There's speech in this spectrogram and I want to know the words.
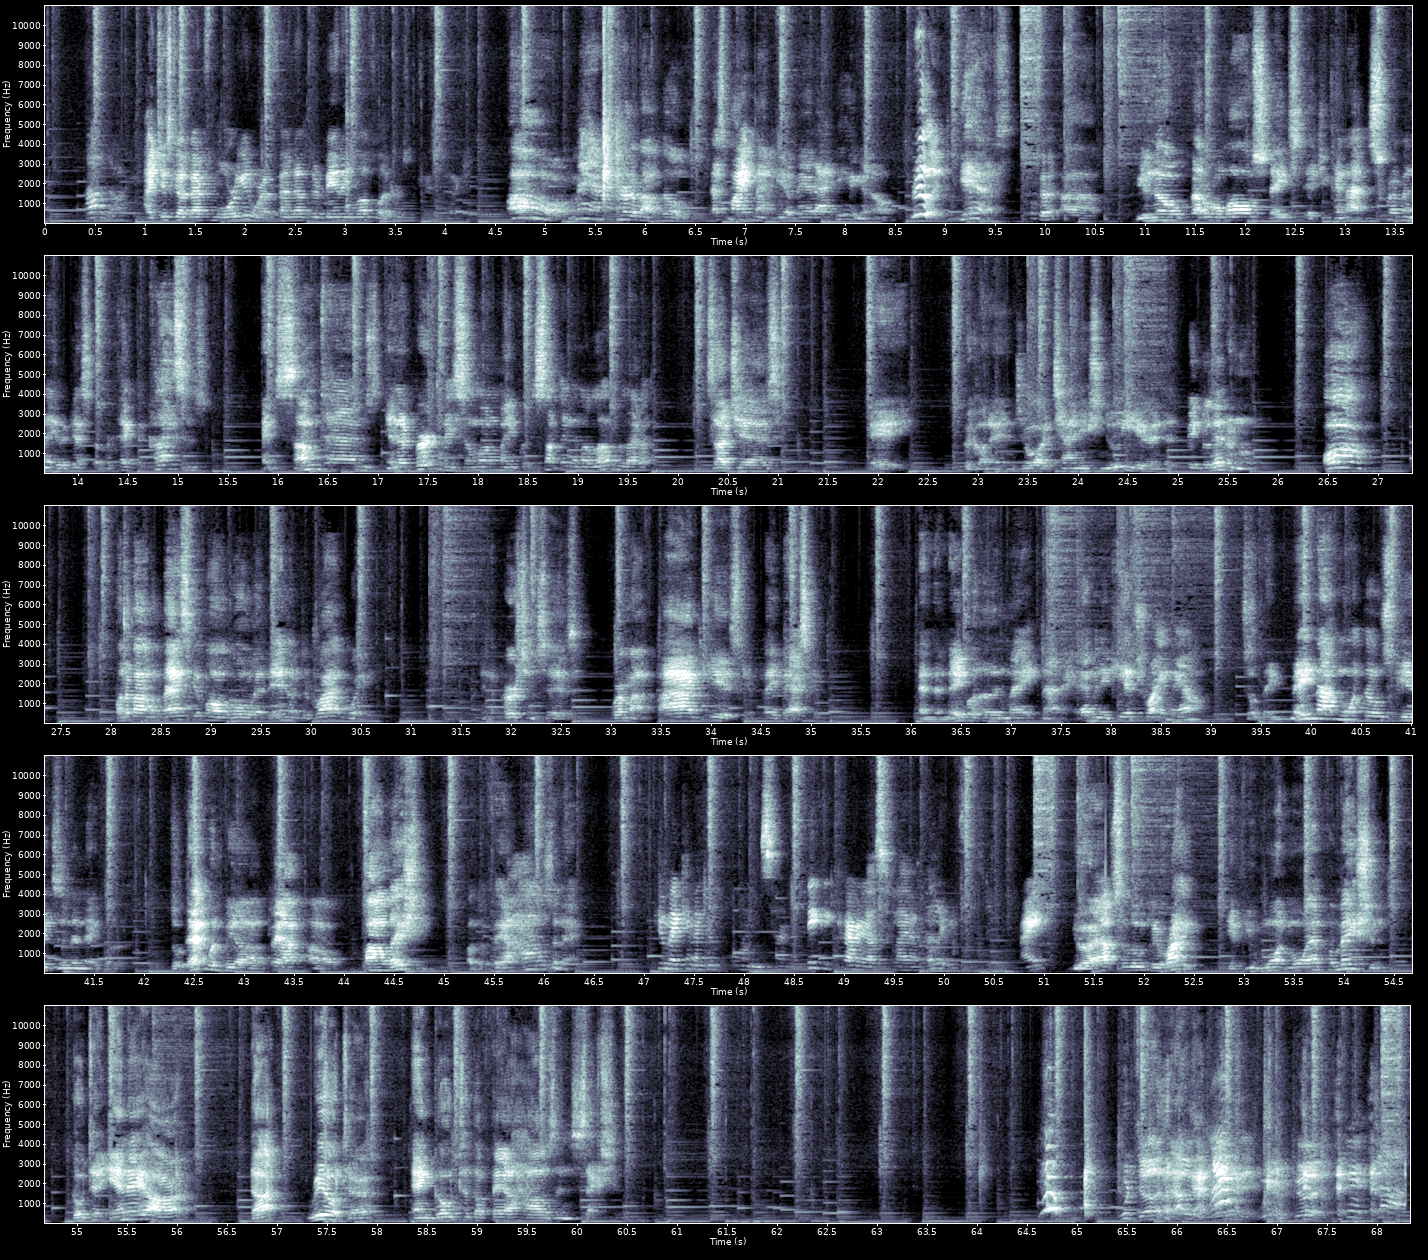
Oh, Lord. I just got back from Oregon where I found out they're banning love letters. Oh man, I heard about those. That might not be a bad idea, you know. Really? Yes. Okay. Uh, you know, federal law states that you cannot discriminate against the protected classes, and sometimes inadvertently someone may put something in a love letter, such as, "Hey, we're gonna enjoy Chinese New Year in the big living room," or what about a basketball goal at the end of the driveway, and the person says, "Where my five kids can play basketball," and the neighborhood may not have any kids right now. So they may not want those kids in the neighborhood. So that would be a, a violation of the Fair Housing Act. You're making a good point, oh, son. I think it carries liabilities, right? You're absolutely right. If you want more information, go to nar.realtor and go to the Fair Housing section. We're done. That was amazing. We were good.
